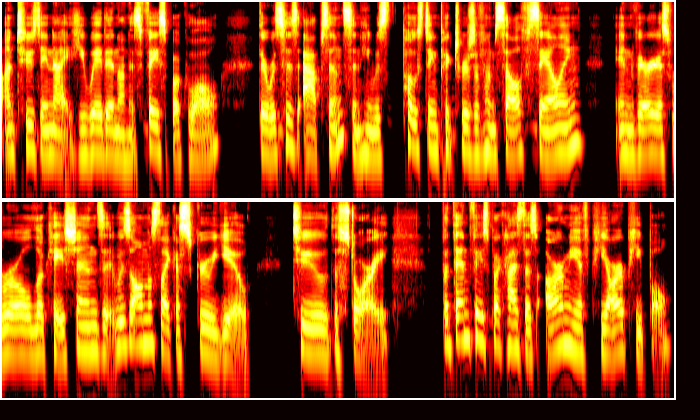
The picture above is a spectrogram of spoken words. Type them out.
on Tuesday night. He weighed in on his mm-hmm. Facebook wall. There was his absence, and he was posting pictures of himself sailing in various rural locations. It was almost like a screw you to the story. But then Facebook has this army of PR people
